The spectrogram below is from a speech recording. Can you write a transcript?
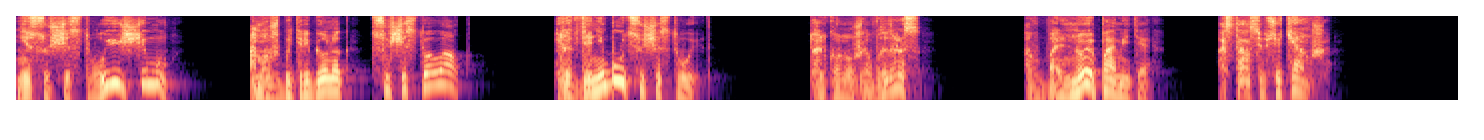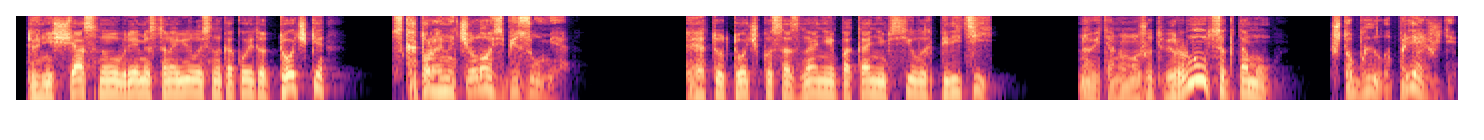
Несуществующему? А может быть, ребенок существовал? Или где-нибудь существует? Только он уже вырос, а в больной памяти остался все тем же. Для несчастного время становилось на какой-то точке, с которой началось безумие. Эту точку сознания пока не в силах перейти. Но ведь оно может вернуться к тому, что было прежде,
